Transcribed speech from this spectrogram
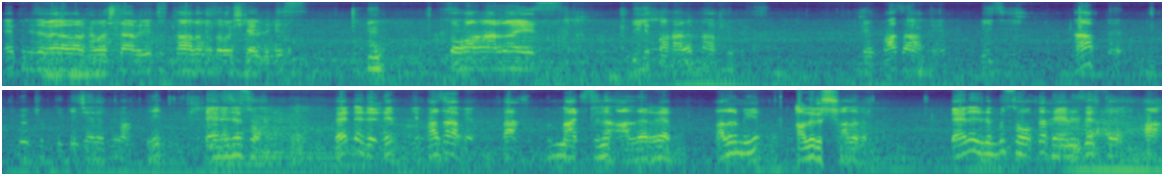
Hepinize merhaba arkadaşlar. YouTube kanalımıza hoş geldiniz. Bugün sokaklardayız. Bilip bakalım ne yapıyoruz. Yılmaz abi bizi ne yaptı? Götürdü geceleri bir vakti denize soktu. Ben ne dedim? Yılmaz abi bak bunun acısını alırım. Alır mıyım? Alırız. Alırım. Ben de dedim bu soğukta denize sokma.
